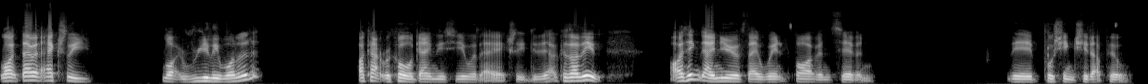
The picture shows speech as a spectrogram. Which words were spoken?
like they were actually like really wanted it. I can't recall a game this year where they actually did that because I think I think they knew if they went five and seven, they're pushing shit uphill.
